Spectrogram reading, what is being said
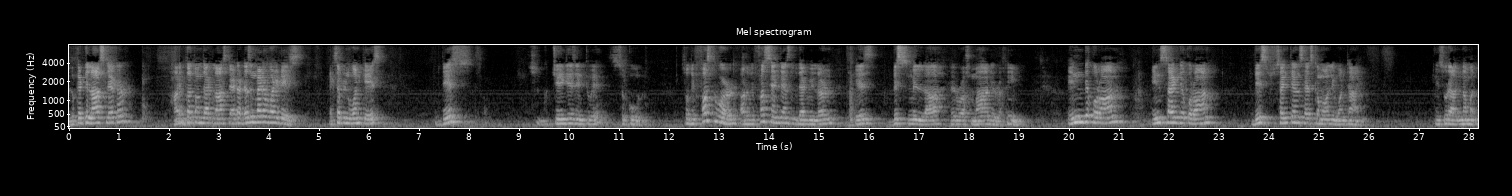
Look at the last letter harakat on that last letter, doesn't matter what it is, except in one case, this changes into a sukoon. So the first word or the first sentence that we learn is Bismillah ar-Rahman ar-Rahim. In the Quran, inside the Quran, this sentence has come only one time. In Surah An-Naml,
